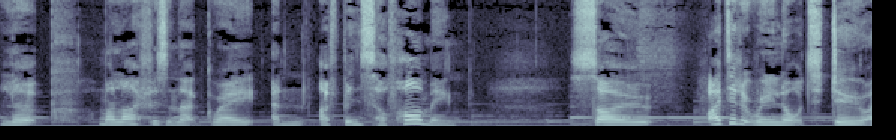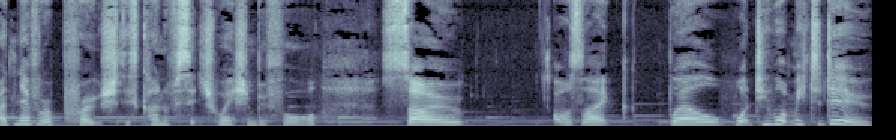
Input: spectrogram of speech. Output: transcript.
Look, my life isn't that great and I've been self harming. So I didn't really know what to do. I'd never approached this kind of situation before. So I was like, well, what do you want me to do?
